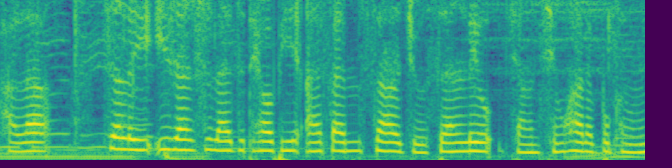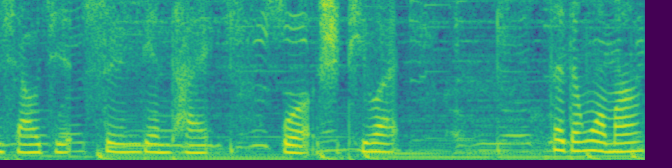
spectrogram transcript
好了，这里依然是来自调频 FM 四二九三六讲情话的不可能小姐私人电台，我是 TY，在等我吗？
